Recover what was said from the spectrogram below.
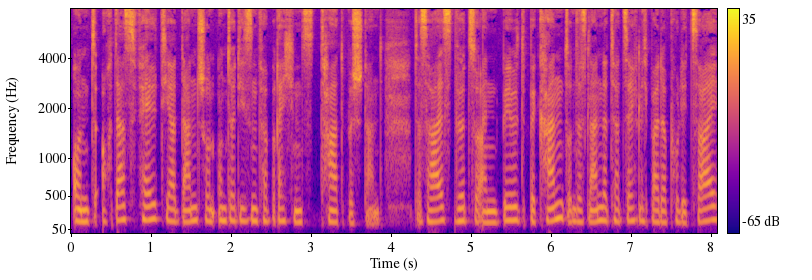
Und auch das fällt ja dann schon unter diesen Verbrechenstatbestand. Das heißt, wird so ein Bild bekannt und es landet tatsächlich bei der Polizei,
